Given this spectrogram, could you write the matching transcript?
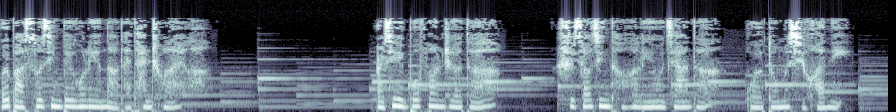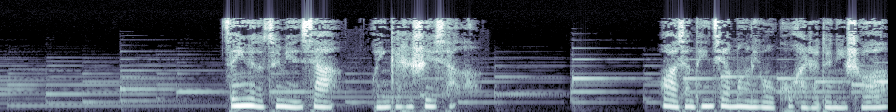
我又把缩进被窝里的脑袋探出来了。耳机里播放着的，是萧敬腾和林宥嘉的《我有多么喜欢你》。在音乐的催眠下，我应该是睡下了。我好像听见梦里我哭喊着对你说：“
